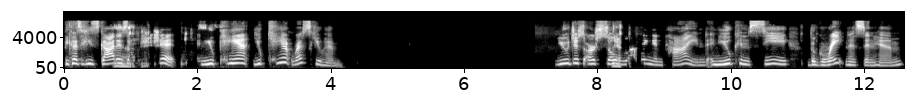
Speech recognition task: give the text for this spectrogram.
Because he's got his own shit and you can't you can't rescue him. You just are so Yeah. loving and kind and you can see the greatness in him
